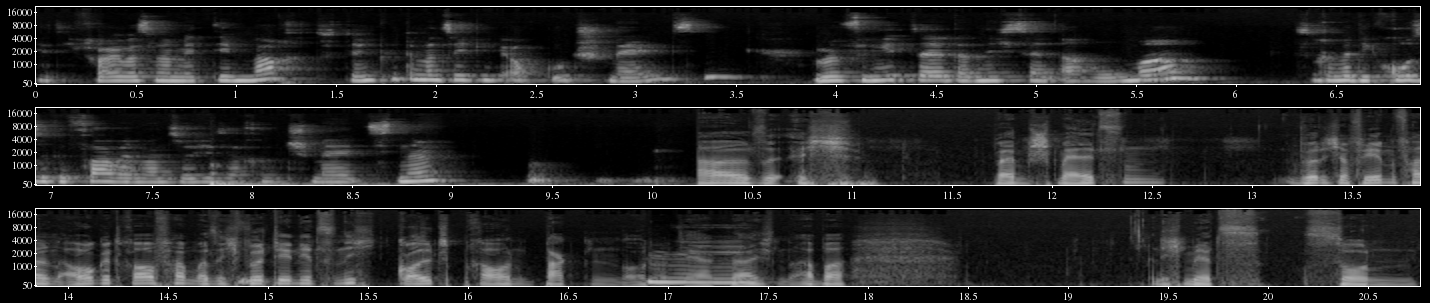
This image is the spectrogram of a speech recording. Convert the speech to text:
Ja, die Frage, was man mit dem macht, den könnte man sicherlich auch gut schmelzen, aber verliert er dann nicht sein Aroma? Das ist auch immer die große Gefahr, wenn man solche Sachen schmelzt, ne? Also ich beim Schmelzen würde ich auf jeden Fall ein Auge drauf haben. Also ich würde den jetzt nicht goldbraun backen oder Nee. dergleichen, aber wenn ich mir jetzt so ein,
